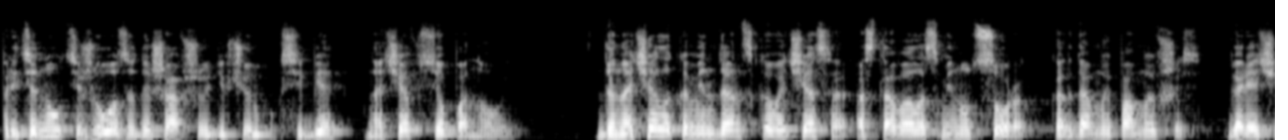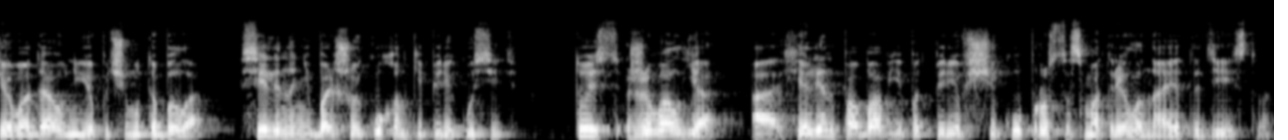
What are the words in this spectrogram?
притянул тяжело задышавшую девчонку к себе, начав все по новой. До начала комендантского часа оставалось минут сорок, когда мы, помывшись, горячая вода у нее почему-то была, сели на небольшой кухонке перекусить. То есть жевал я, а Хелен по бабье подперев щеку просто смотрела на это действо.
